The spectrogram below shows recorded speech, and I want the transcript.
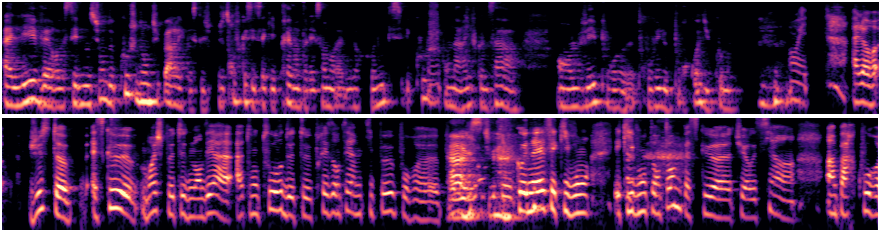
aller vers ces notions de couches dont tu parlais, parce que je trouve que c'est ça qui est très intéressant dans la douleur chronique, c'est les couches mmh. qu'on arrive comme ça à enlever pour euh, trouver le pourquoi du comment. oui. Alors, Juste, euh, est-ce que moi, je peux te demander à, ton tour de te présenter un petit peu pour, euh, ah les gens qui me connaissent et qui vont et qui vont t'entendre parce que euh, tu as aussi un, parcours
